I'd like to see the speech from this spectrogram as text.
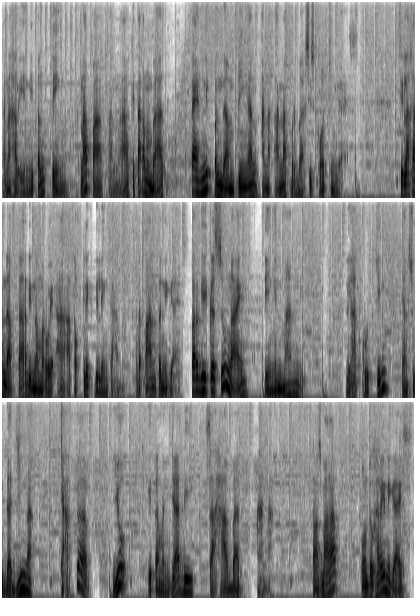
Karena hal ini penting. Kenapa? Karena kita akan membahas teknik pendampingan anak-anak berbasis coaching, guys silahkan daftar di nomor WA atau klik di link kami. Ada pantun nih guys. Pergi ke sungai, ingin mandi. Lihat kucing yang sudah jinak. Cakep. Yuk kita menjadi sahabat anak. Salam semangat untuk hari ini guys.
